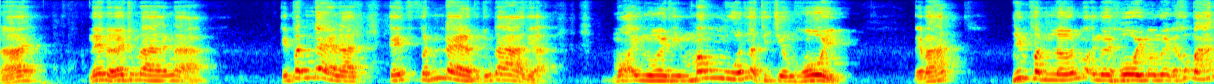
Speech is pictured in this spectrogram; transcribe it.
đấy. Nên ở đây chúng ta thấy là cái vấn đề là, cái vấn đề của chúng ta là gì ạ? Mọi người thì mong muốn là thị trường hồi để bán, nhưng phần lớn mọi người hồi mọi người lại không bán.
